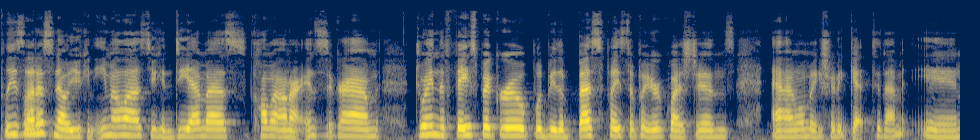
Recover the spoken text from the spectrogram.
please let us know. You can email us, you can DM us, comment on our Instagram, join the Facebook group would be the best place to put your questions and we'll make sure to get to them in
